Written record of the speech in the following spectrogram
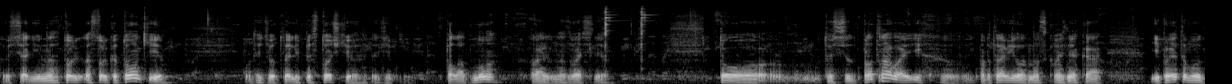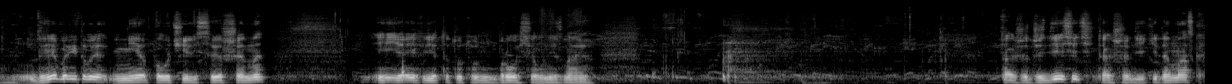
То есть они настолько тонкие, вот эти вот лепесточки, вот эти полотно, правильно назвать если то, то есть протрава их протравила на сквозняка. И поэтому две бритвы не получились совершенно. И я их где-то тут бросил, не знаю. Также G10, также Дикий Дамаск.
